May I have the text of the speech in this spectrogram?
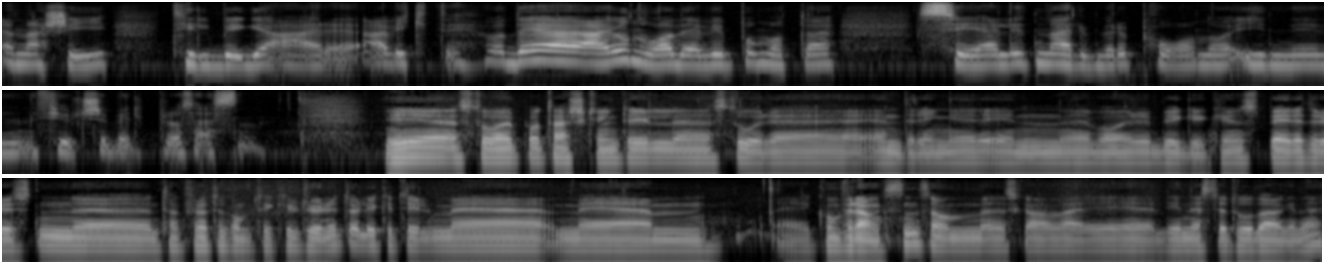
energi til bygget, er, er viktig. Og det er jo noe av det vi på en måte ser litt nærmere på nå inn i FutureBuilt-prosessen. Vi står på terskelen til store endringer innen vår byggekunst. Berit Rusten, eh, takk for at du kom til Kulturnytt, og lykke til med, med eh, konferansen som skal være i de neste to dagene.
